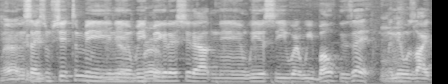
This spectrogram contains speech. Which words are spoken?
Yeah, and 'cause say you- some shit to me, and then we the figure that shit out, and then we'll see where we both is at. And it mm-hmm. was like.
